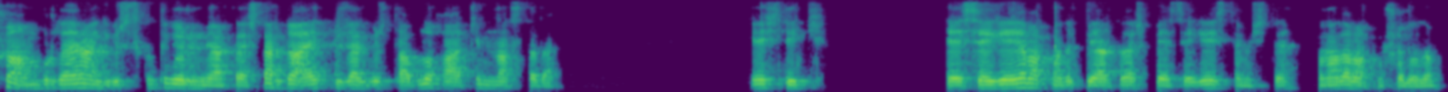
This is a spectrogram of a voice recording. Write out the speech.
Şu an burada herhangi bir sıkıntı görünmüyor arkadaşlar. Gayet güzel bir tablo hakim NASDA'da. Geçtik. PSG'ye bakmadık. Bir arkadaş PSG istemişti. Ona da bakmış olalım.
